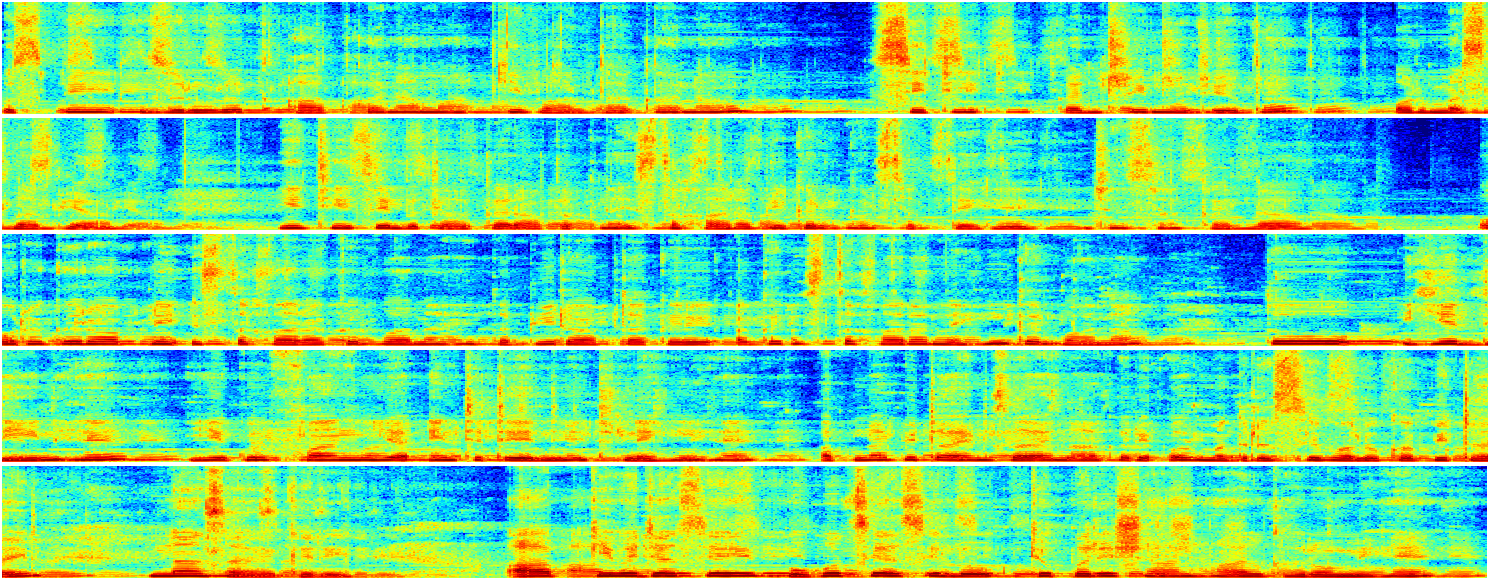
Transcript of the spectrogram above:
उसमें ज़रूरत आपका नाम, आपकी वालदा का नाम सिटी कंट्री मौजूदा और मसला बयान। ये चीज़ें बताकर आप अपना इस्तारा भी करवा सकते हैं, जजाकल्ला। और अगर आपने इस्तारा करवाना है तभी रबता करें। अगर इस्तारा नहीं करवाना तो ये दीन है, ये कोई फ़न या इंटरटेनमेंट नहीं है। अपना भी टाइम ज़ाया ना करें और मदरसे वालों का भी टाइम ना ज़ाया करें। आपकी वजह से बहुत से ऐसे लोग जो परेशान हाल घरों में हैं,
